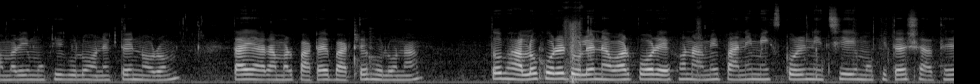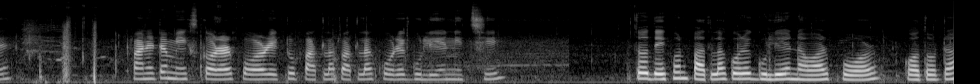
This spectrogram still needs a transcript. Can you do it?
আমার এই মুখিগুলো অনেকটাই নরম। তাই আর আমার পাটায় বাড়তে হলো না। তো ভালো করে ডলে নেওয়ার পর এখন আমি পানি মিক্স করে নিচ্ছি এই মুখিটার সাথে। পানিটা মিক্স করার পর একটু পাতলা পাতলা করে গুলিয়ে নিচ্ছি। তো দেখুন পাতলা করে গুলিয়ে নেওয়ার পর কতটা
